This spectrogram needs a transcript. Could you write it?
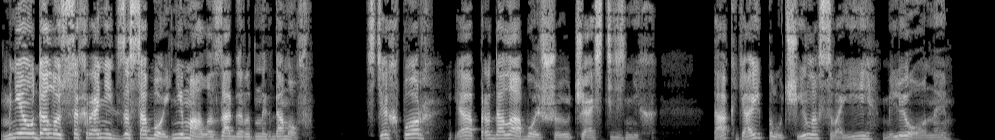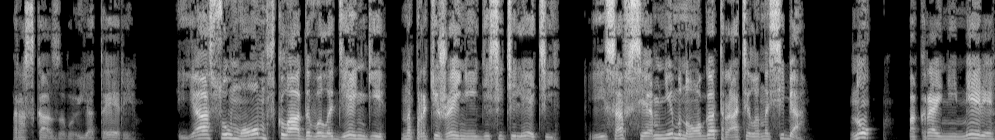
Мне удалось сохранить за собой немало загородных домов. С тех пор я продала большую часть из них. Так я и получила свои миллионы. Рассказываю я Терри. Я с умом вкладывала деньги на протяжении десятилетий и совсем немного тратила на себя. Ну, По крайней мере,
